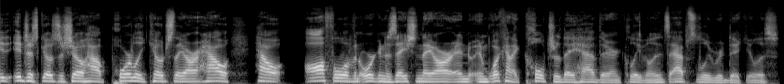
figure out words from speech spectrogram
it, it just goes to show how poorly coached they are, how how awful of an organization they are, and, and what kind of culture they have there in Cleveland. It's absolutely ridiculous.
